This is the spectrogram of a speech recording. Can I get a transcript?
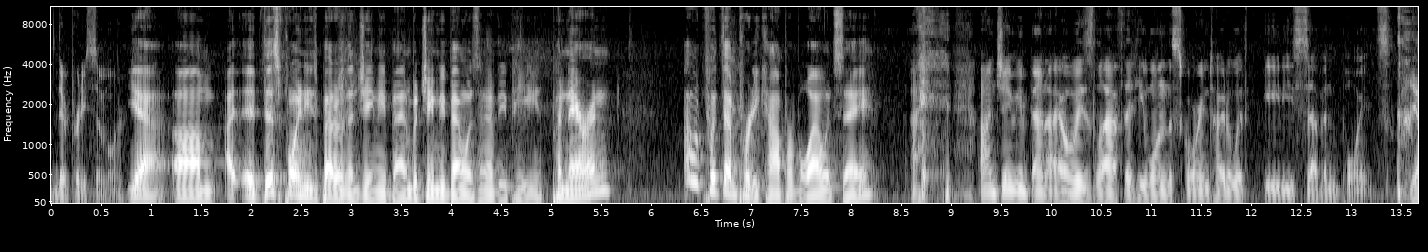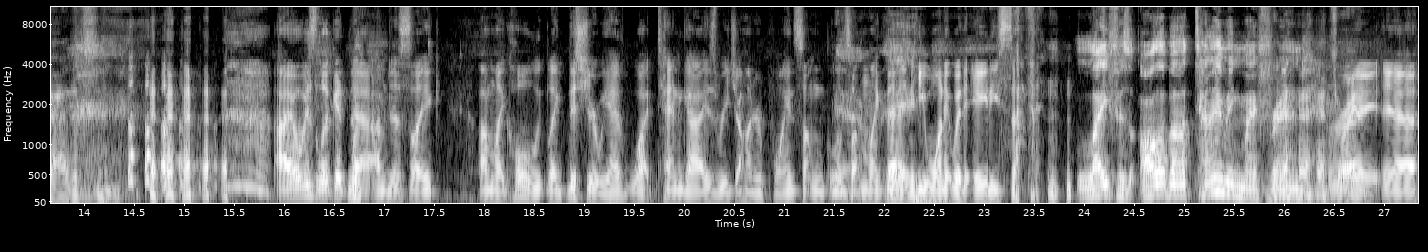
they're pretty similar. Yeah. Um, I, at this point, he's better than Jamie Benn, but Jamie Benn was an MVP. Panarin, I would put them pretty comparable. I would say. I, on Jamie Benn, I always laugh that he won the scoring title with 87 points. Yeah, that's. I always look at that. I'm just like, I'm like, holy, like this year we had what, 10 guys reach 100 points, something yeah. something like that, hey. and he won it with 87. Life is all about timing, my friend. That's right. Yeah.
